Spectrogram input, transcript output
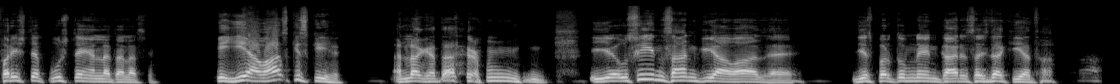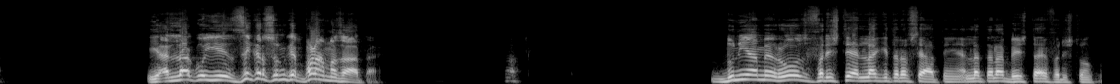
فرشتے پوچھتے ہیں اللہ تعالیٰ سے کہ یہ آواز کس کی ہے؟ اللہ کہتا ہے یہ اسی انسان کی آواز ہے جس پر تم نے انکار سجدہ کیا تھا۔ یہ اللہ کو یہ ذکر سن کے بڑا مزہ آتا ہے۔ دنیا میں روز فرشتے اللہ کی طرف سے آتے ہیں۔ اللہ تعالیٰ بھیجتا ہے فرشتوں کو،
